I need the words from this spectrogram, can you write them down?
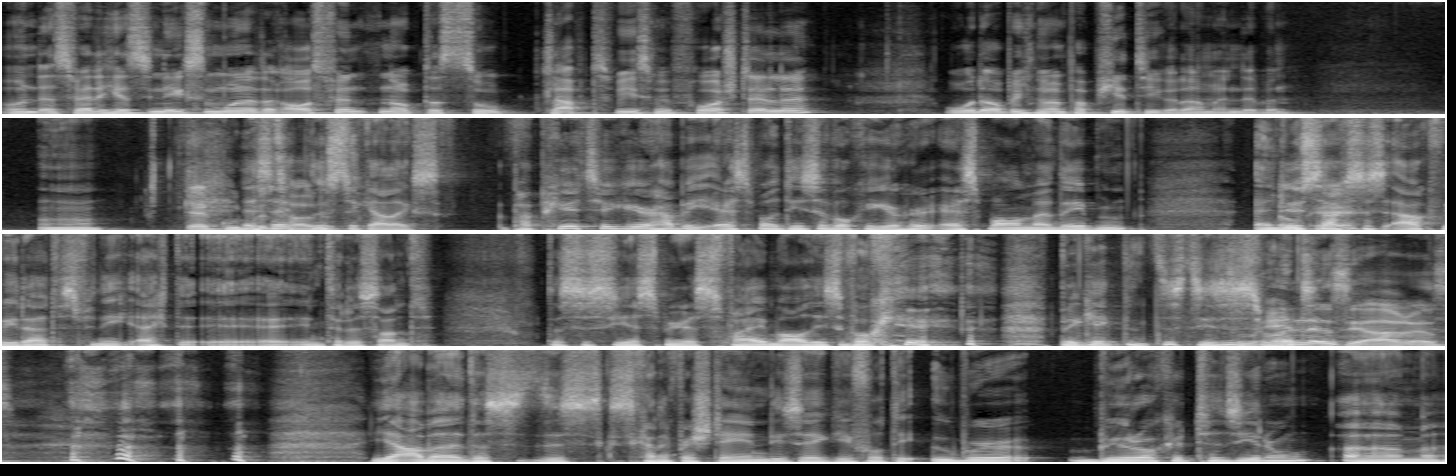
Und das werde ich jetzt die nächsten Monate rausfinden, ob das so klappt, wie ich es mir vorstelle, oder ob ich nur ein Papiertiger da am Ende bin. Mhm. Der gut bezahlt. ist lustig, Alex. Papiertiger habe ich erstmal diese Woche gehört, erstmal in meinem Leben. Und du okay. sagst es auch wieder, das finde ich echt äh, interessant. Das ist jetzt mir zweimal diese Woche begegnet ist, dieses Zum Wort. Ende des Jahres. Ja, aber das, das, das kann ich verstehen, diese gefühlte Überbürokratisierung. Ähm,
